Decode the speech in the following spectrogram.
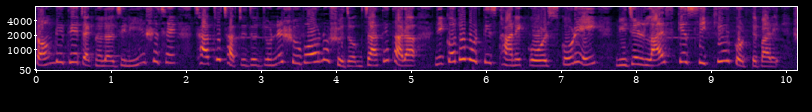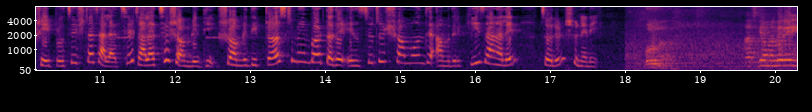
সমৃদ্ধি টেকনোলজি নিয়ে এসেছে ছাত্রছাত্রীদের জন্য সুবর্ণ সুযোগ, যাতে তারা নিকটবর্তী স্থানে কোর্স করেই নিজের লাইফকে সিকিউর করতে পারে। সেই প্রচেষ্টা চালাচ্ছে চালাচ্ছে সমৃদ্ধি। সমৃদ্ধি ট্রাস্ট মেম্বার তাদের ইনস্টিটিউট সম্বন্ধে আমাদের কি জানালেন? চলুন শুনে নিই। আজকে আমাদের এই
